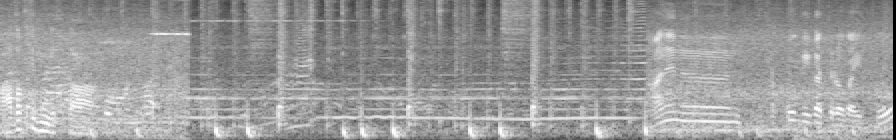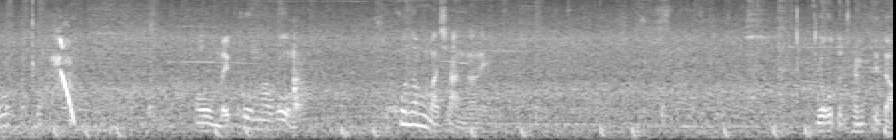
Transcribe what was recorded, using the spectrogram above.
맛없게 생겼다. 안에는 닭고기가 들어가 있고 어 매콤하고 코코넛 맛이 안 나네. 이것도 잼띠다.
